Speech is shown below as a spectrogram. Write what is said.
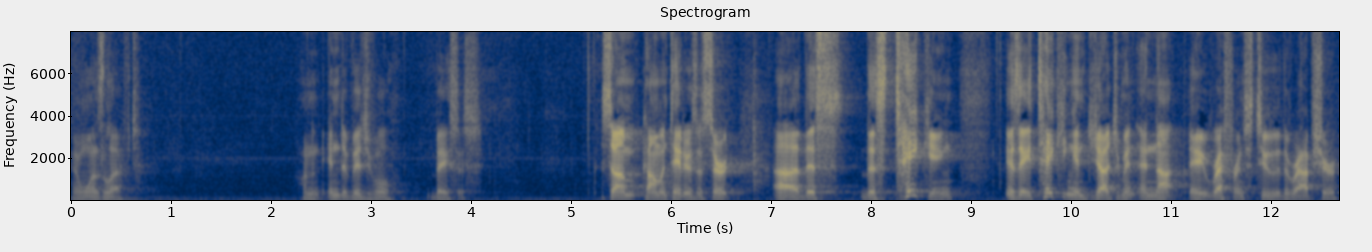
and one's left. On an individual basis. Some commentators assert uh, this, this taking is a taking in judgment and not a reference to the rapture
